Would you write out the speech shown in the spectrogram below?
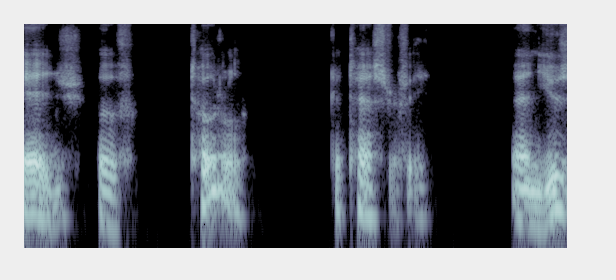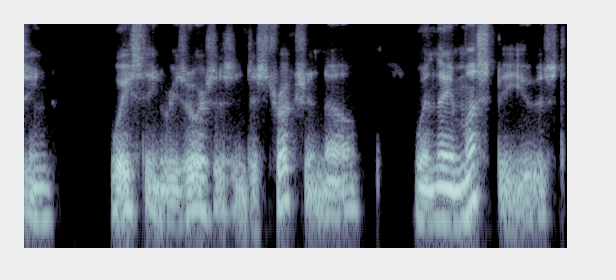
edge of total catastrophe, and using wasting resources and destruction now, when they must be used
